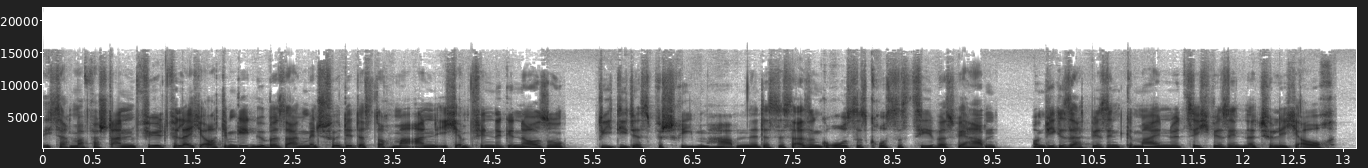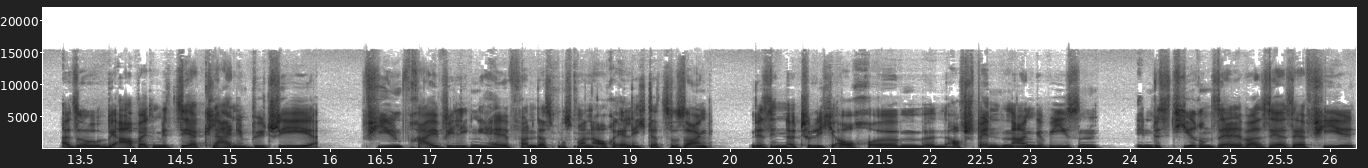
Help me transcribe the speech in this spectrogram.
ich sag mal, verstanden fühlt, vielleicht auch dem Gegenüber sagen, Mensch, hör dir das doch mal an. Ich empfinde genauso, wie die das beschrieben haben. Ne? Das ist also ein großes, großes Ziel, was wir haben. Und wie gesagt, wir sind gemeinnützig. Wir sind natürlich auch, also wir arbeiten mit sehr kleinem Budget, vielen freiwilligen Helfern. Das muss man auch ehrlich dazu sagen. Wir sind natürlich auch ähm, auf Spenden angewiesen, investieren selber sehr, sehr viel.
